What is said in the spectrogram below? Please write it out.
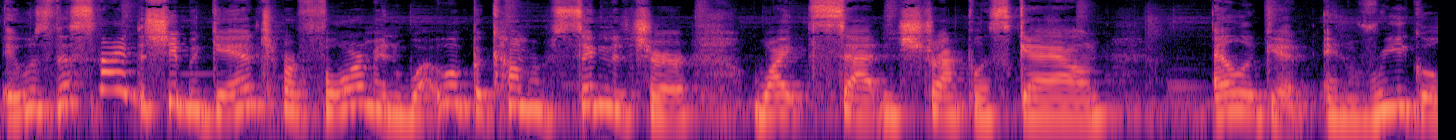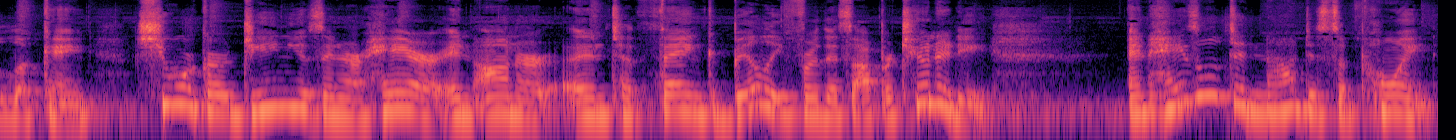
It was this night that she began to perform in what would become her signature white satin strapless gown elegant and regal looking. She wore gardenias in her hair in honor and to thank Billie for this opportunity. And Hazel did not disappoint,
